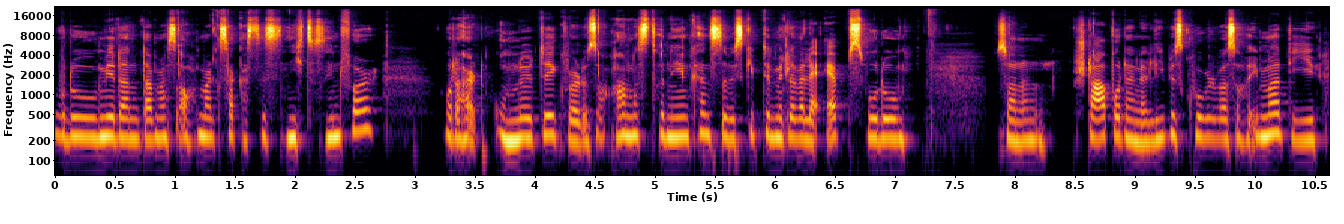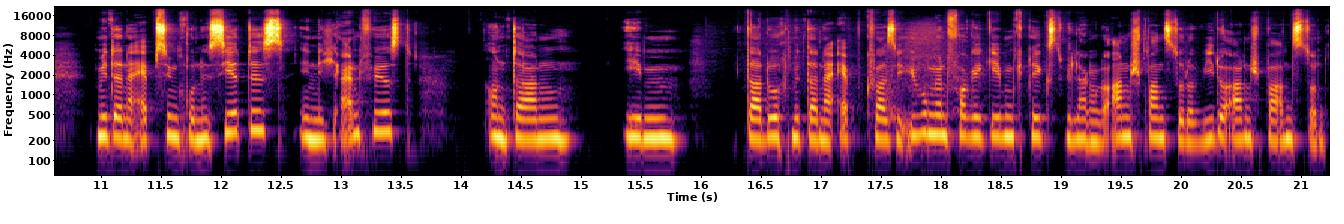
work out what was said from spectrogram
wo du mir dann damals auch mal gesagt hast, das ist nicht so sinnvoll oder halt unnötig, weil du es auch anders trainieren kannst. Aber es gibt ja mittlerweile Apps, wo du so einen Stab oder eine Liebeskugel, was auch immer, die mit einer App synchronisiert ist, in dich einführst und dann eben dadurch mit deiner App quasi Übungen vorgegeben kriegst, wie lange du anspannst oder wie du anspannst und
